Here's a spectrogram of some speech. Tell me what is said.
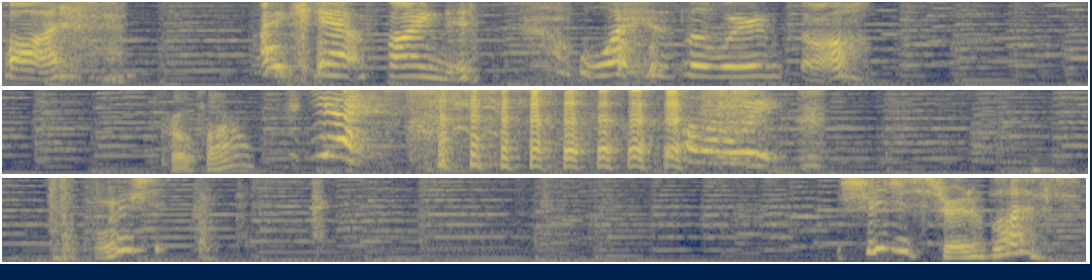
Pause. I can't find it. What is the word called? Profile? Yes! Hold on, wait. Where's she? She just straight up left.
